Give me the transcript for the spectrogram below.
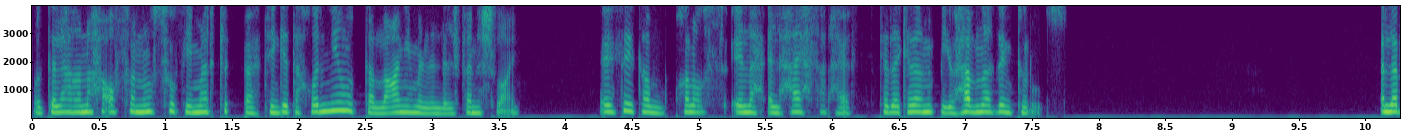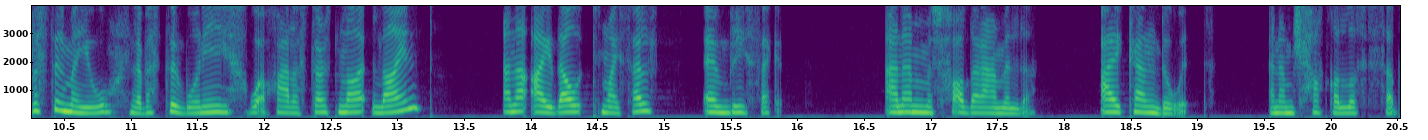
قلت لها أنا هقف في النص وفي مركب هتيجي تاخدني وتطلعني من ال finish line قالت لي طب خلاص إيه اللي هيحصل هيحصل. كده كده you have nothing to lose. لبست المايو لبست البني واقفة على start line أنا I doubt myself every second. أنا مش هقدر أعمل ده. I can do it. أنا مش هخلص السبق.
